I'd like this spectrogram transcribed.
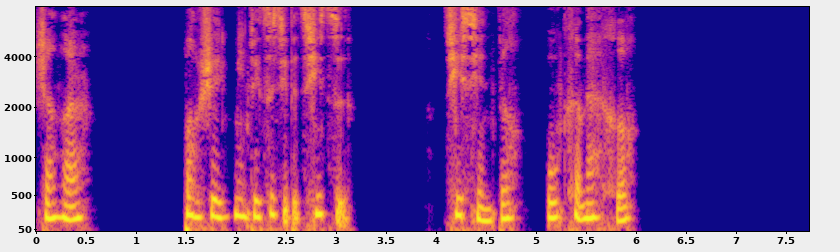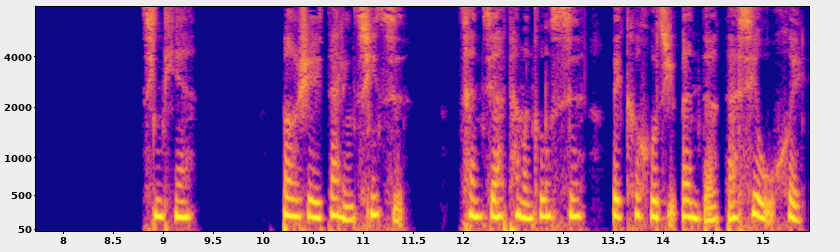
然而，鲍瑞面对自己的妻子，却显得无可奈何。今天，鲍瑞带领妻子参加他们公司。为客户举办的答谢舞会，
